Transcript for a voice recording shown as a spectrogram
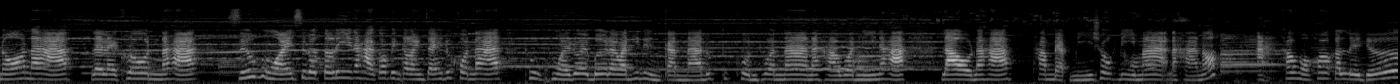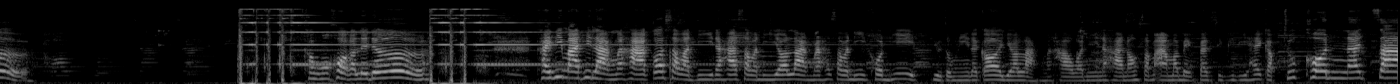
เนาะนะคะ หลายๆคนนะคะ ซื้อหวยซื้อลอตเตอรี่นะคะ ก็เป็นกำลังใจให้ทุกคนนะคะ ถูกหวยโดยเบอร์รางวัลที่หนึ่งกันนะทุกๆคนทั่วหน้านะคะ วันนี้นะคะ เรานะคะทำแบบนี้โชคดีมากนะคะเนาะอะเข้าหัวข้อกันเลยเด้อเข้าหัวข้อกันเลยเด้อ ใครที่มาที่หลังนะคะ ก็สวัสดีนะคะ สวัสดีย้อนหลังนะคะ สวัสดีคนที่อยู่ตรงนี้แล้วก็ย้อนหลังนะคะ วันนี้นะคะ น้องสำอางมาแบ่งปันสิ่งดีๆให้กับทุกคนนะจ๊ะ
